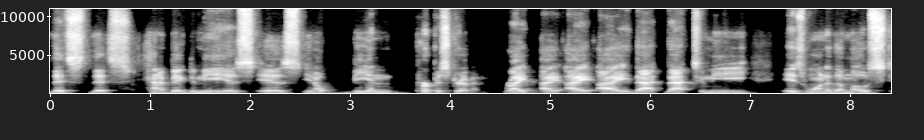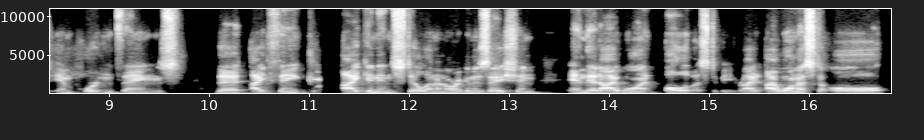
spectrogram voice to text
that's that's kind of big to me is is you know being purpose driven right? I, I, I, that, that to me is one of the most important things that I think I can instill in an organization and that I want all of us to be, right? I want us to all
